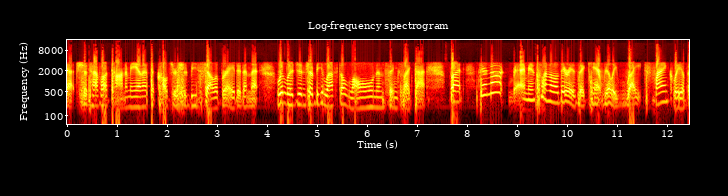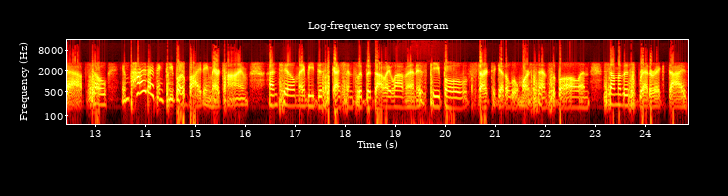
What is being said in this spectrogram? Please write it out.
Tibet should have autonomy and that the culture should be celebrated and that religion should be left alone and things like that. But they're not, I mean, it's one of those areas they can't really write frankly about. So, in part, I think people are biding their time until maybe discussions with the Dalai Lama and his people start to get a little more sensible and some of this rhetoric dies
